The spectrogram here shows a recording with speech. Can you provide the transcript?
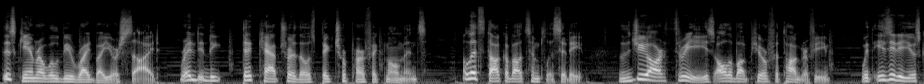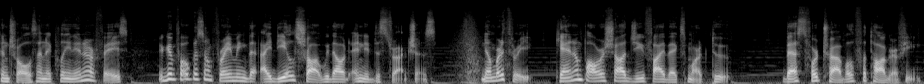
this camera will be right by your side, ready to capture those picture-perfect moments. let's talk about simplicity. The GR3 is all about pure photography. With easy-to-use controls and a clean interface, you can focus on framing that ideal shot without any distractions. Number 3. Canon PowerShot G5X Mark II Best for travel photography.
